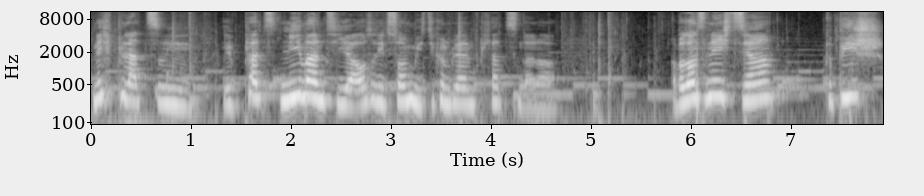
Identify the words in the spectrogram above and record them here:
Nicht platzen. Hier platzt niemand hier, außer die Zombies. Die können platzen, Alter. Aber sonst nichts, ja? Kapisch?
